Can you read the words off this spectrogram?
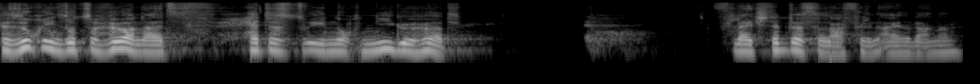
Versuche ihn so zu hören, als hättest du ihn noch nie gehört. Vielleicht stimmt das sogar für den einen oder anderen.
